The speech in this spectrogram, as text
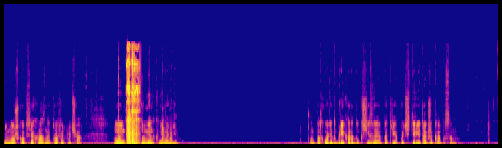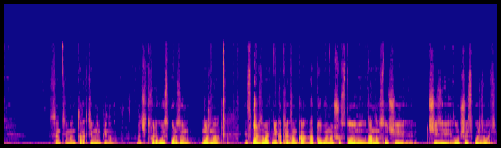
немножко у всех разный профиль ключа. Но инструмент к ним один. Он подходит к Брикарду, к Шизе P3, P4 и также к Абусам с этим интерактивным пином. Значит, фольгу используем, можно использовать в некоторых замках готовую 0,6, но в данном случае к Чизи лучше использовать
